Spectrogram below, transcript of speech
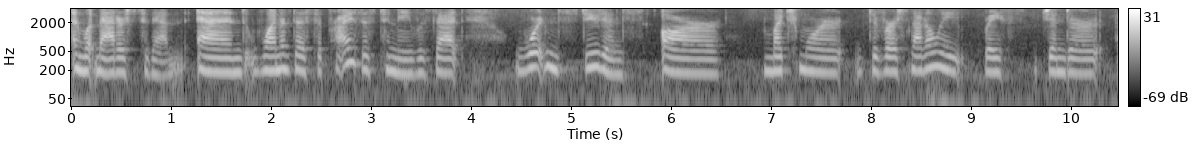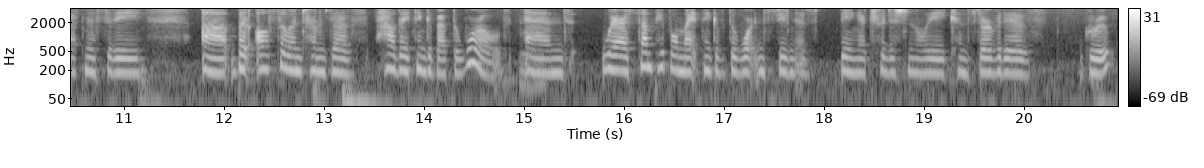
and what matters to them. And one of the surprises to me was that Wharton students are much more diverse, not only race, gender, ethnicity, uh, but also in terms of how they think about the world. Mm-hmm. And whereas some people might think of the Wharton student as being a traditionally conservative group,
